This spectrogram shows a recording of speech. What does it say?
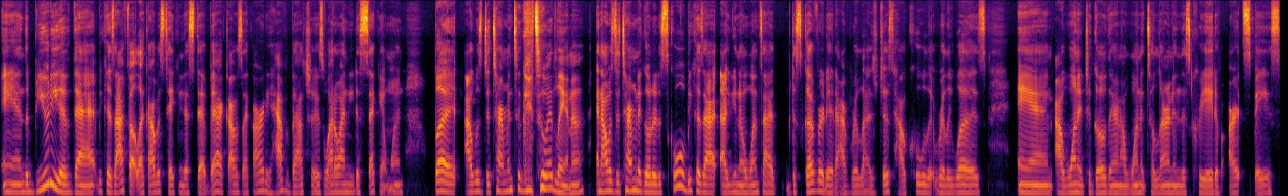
And the beauty of that, because I felt like I was taking a step back, I was like, I already have a bachelor's. Why do I need a second one? But I was determined to get to Atlanta and I was determined to go to the school because I, I, you know, once I discovered it, I realized just how cool it really was. And I wanted to go there and I wanted to learn in this creative art space.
